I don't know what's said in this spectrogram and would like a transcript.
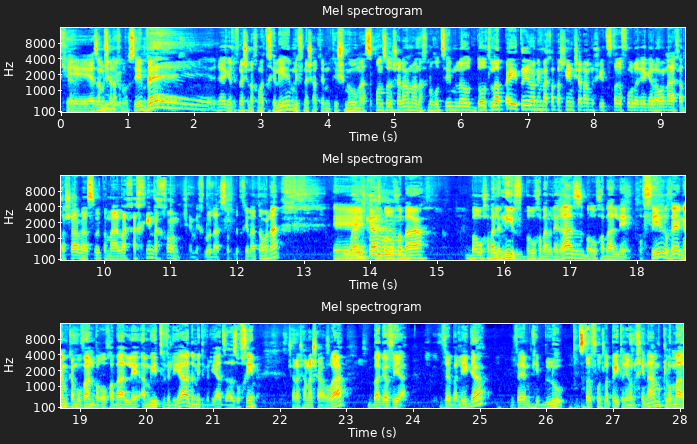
כן, אה, אז זה מה. שאנחנו עושים, ורגע לפני שאנחנו מתחילים, לפני שאתם תשמעו מהספונסר שלנו, אנחנו רוצים להודות לפטריונים החדשים שלנו שהצטרפו לרגע לעונה החדשה ועשו את המהלך הכי נכון שהם יכלו לעשות בתחילת העונה. אה, Welcome. אז ברוך הבא, ברוך הבא לניב, ברוך הבא לרז, ברוך הבא לאופיר, וגם כמובן ברוך הבא לעמית וליעד, עמית וליעד זה הזוכים של השנה שעברה, בגביע ובליגה. והם קיבלו הצטרפות ל Patreon חינם, כלומר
